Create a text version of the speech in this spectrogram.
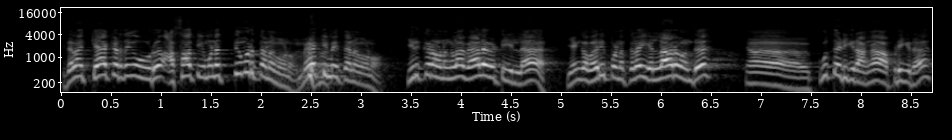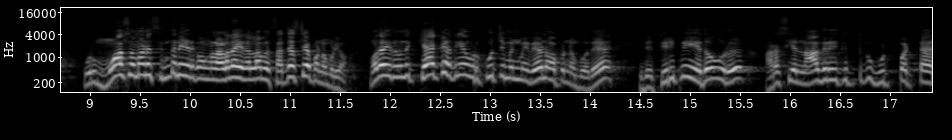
இதெல்லாம் கேட்கறதுக்கு ஒரு அசாத்தியமான திமிர்த்தனம் வேணும் மேட்டிமைத்தனம் வேணும். இருக்கிறவனுங்களாம் வேலை வெட்டி இல்லை. எங்கள் வரி பணத்தில் எல்லாரும் வந்து கூத்தடிக்கிறாங்க அப்படிங்கிற ஒரு மோசமான சிந்தனை இருக்கவங்களால தான் இதெல்லாம் சஜஸ்டே பண்ண முடியும். முதல்ல இது வந்து கேட்கறதுக்கே ஒரு கூச்சமின்மை வேணும் அப்படின்னும் போது இது திருப்பியும் ஏதோ ஒரு அரசியல் நாகரிகத்துக்கு உட்பட்ட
